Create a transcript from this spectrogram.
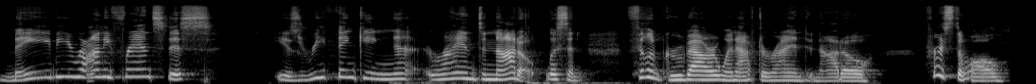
maybe Ronnie Francis is rethinking Ryan Donato. Listen, Philipp Grubauer went after Ryan Donato. First of all,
